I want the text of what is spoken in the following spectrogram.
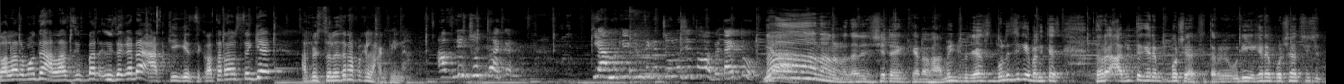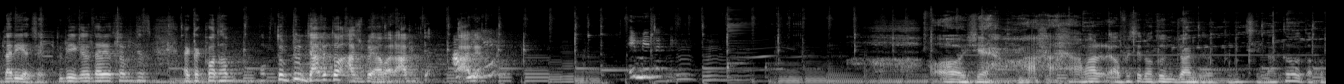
গলার মধ্যে আলাজিব্বার ওই জায়গাটা আটকে গেছে। কথাটা হচ্ছে গিয়ে আপনি চলে যান আপনাকে লাগবে না। আপনি চুপ থাকেন। কি আমাকে এখান থেকে চলে যেতে হবে তাই তো? না না না না সেটা কেন? আমি জাস্ট বলেছি কি মানে ধরো আমি তো এখানে বসে আছি তারপরে উনি এখানে বসে আছি দাঁড়িয়ে আছে। তুমি এখানে দাঁড়িয়ে আছো আমি just একটা কথা তুমি তুমি যাবে তো আসবে আবার আমি আমি এই মেয়েটাকে ও যে আমার অফিসে নতুন জয়েন করলাম তুমি ছিল তো তখন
